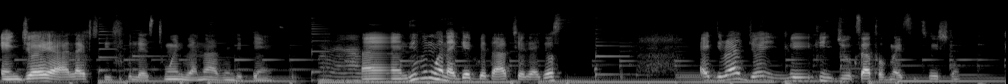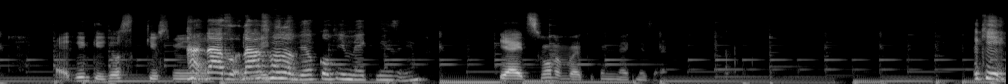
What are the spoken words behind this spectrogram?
enjoy our life to the fullest when we are not having the pains. And even when I get better, actually, I just I derive joy in making jokes out of my situation. I think it just keeps me. Ah, that's it that's one of your coping mechanisms. Yeah, it's one of my coping mechanisms. Okay,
